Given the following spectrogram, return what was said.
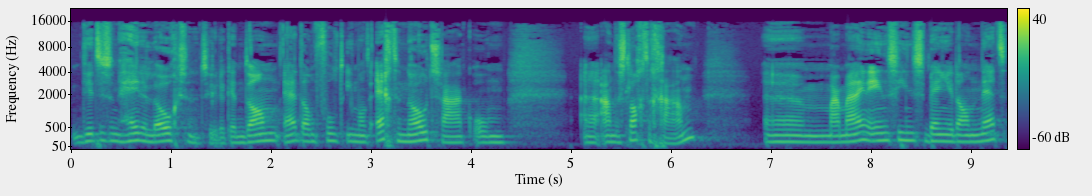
dit is een hele logische natuurlijk. En dan, hè, dan voelt iemand echt de noodzaak om uh, aan de slag te gaan. Um, maar mijn inziens ben je dan net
